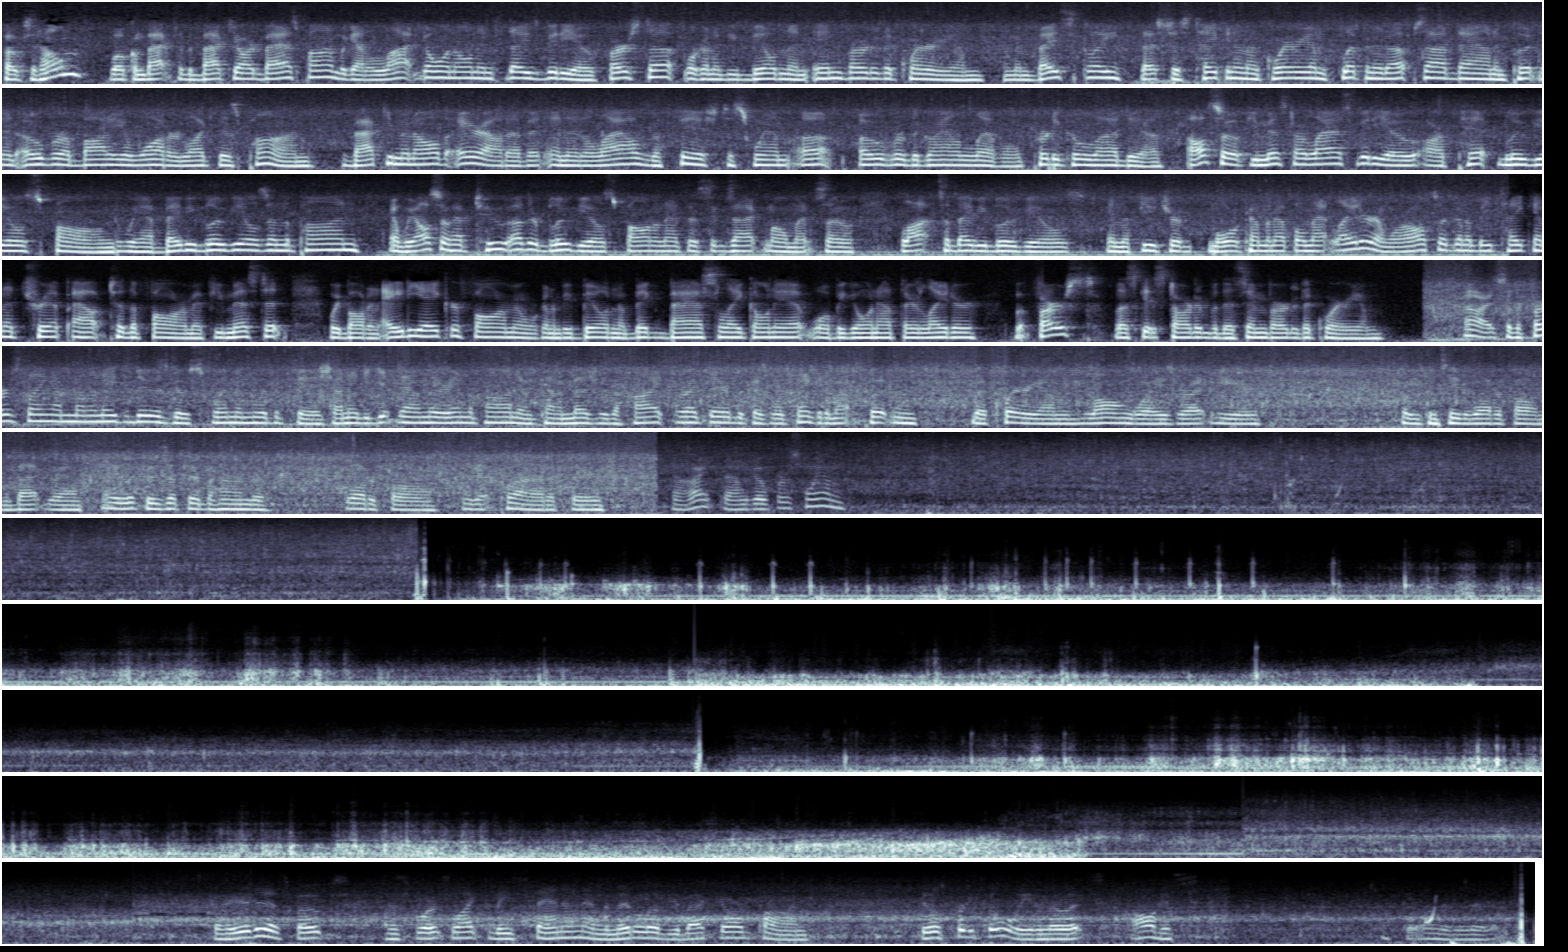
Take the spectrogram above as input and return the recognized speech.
Folks at home, welcome back to the Backyard Bass Pond. We got a lot going on in today's video. First up, we're going to be building an inverted aquarium. I mean, basically, that's just taking an aquarium, flipping it upside down, and putting it over a body of water like this pond, vacuuming all the air out of it, and it allows the fish to swim up over the ground level. Pretty cool idea. Also, if you missed our last video, our pet bluegill spawned. We have baby bluegills in the pond, and we also have two other bluegills spawning at this exact moment, so lots of baby bluegills in the future. More coming up on that later, and we're also going to be taking a trip out to the farm. If you missed it, we bought an 80 acre farm and we're going to be building a big bass lake on it. We'll be going out there later. But first, let's get started with this inverted aquarium. Alright, so the first thing I'm going to need to do is go swimming with the fish. I need to get down there in the pond and kind of measure the height right there because we're thinking about putting the aquarium long ways right here where you can see the waterfall in the background. Hey, look who's up there behind the waterfall. We got Clyde up there. Alright, time to go for a swim. So here it is, folks. This is what it's like to be standing in the middle of your backyard pond. Feels pretty cool, even though it's August. Let's go under the lily.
